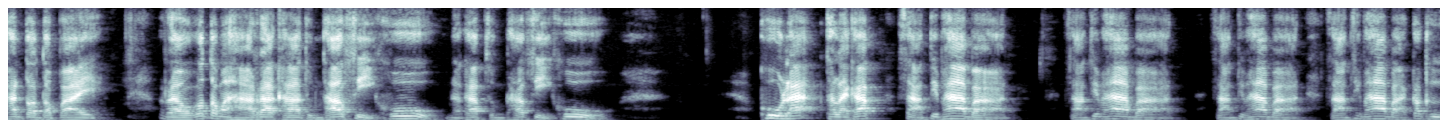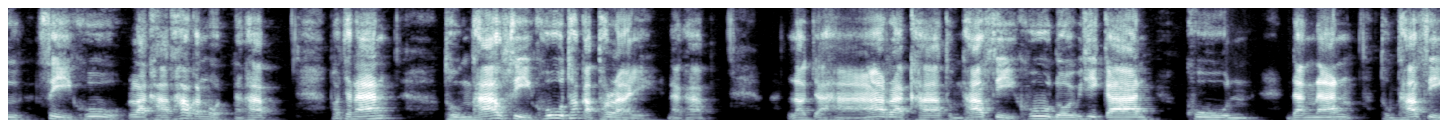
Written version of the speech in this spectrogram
ขั้นตอนต่อไป เราก็ต้องมาหาราคาถุงเท้าสี่คู่นะครับถุงเท้าสี่คู่ คู่ละเท่าไหร่ครับสามสิบห้าบาทสามสิบห้าบาท สามสิบห้าบาทสามสิบห้าบาทก็คือสี่คู่ ราคาเท่ากันหมดนะครับ เพราะฉะนั้นถุงเท้าสี่คู่เท่ากับเท่าไหร่นะครับ เราจะหาราคาถุงเท้าสี่คู่โดยวิธีการคูณ ดังนั้นถุงเท้าสี่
